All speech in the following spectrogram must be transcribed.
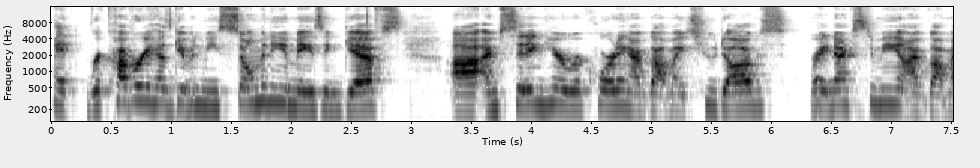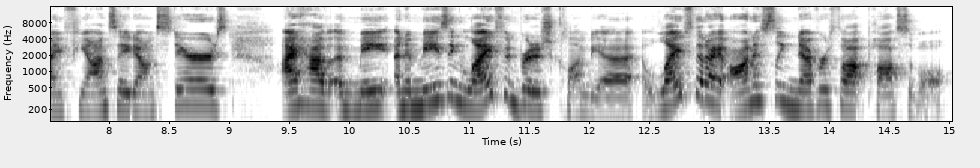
It recovery has given me so many amazing gifts. Uh, I'm sitting here recording. I've got my two dogs right next to me. I've got my fiance downstairs. I have ama- an amazing life in British Columbia, life that I honestly never thought possible.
